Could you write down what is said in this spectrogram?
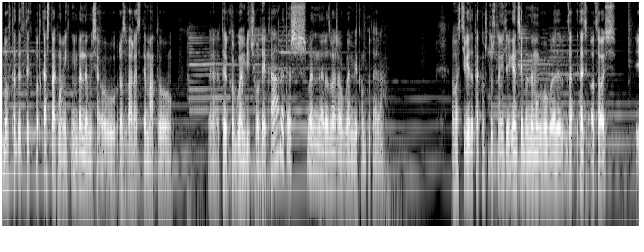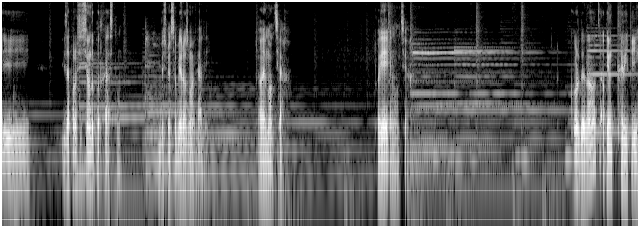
bo wtedy w tych podcastach moich nie będę musiał rozważać tematu y, tylko głębi człowieka, ale też będę rozważał głębie komputera. A właściwie to taką sztuczną inteligencję będę mógł w ogóle zapytać o coś i, i zaprosić ją do podcastu, byśmy sobie rozmawiali o emocjach o jej emocjach. Kurde, no całkiem creepy.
